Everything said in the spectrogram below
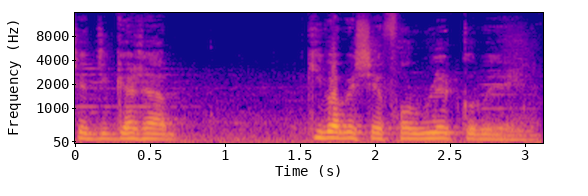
সে জিজ্ঞাসা কীভাবে সে ফর্মুলেট করবে জানি না।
